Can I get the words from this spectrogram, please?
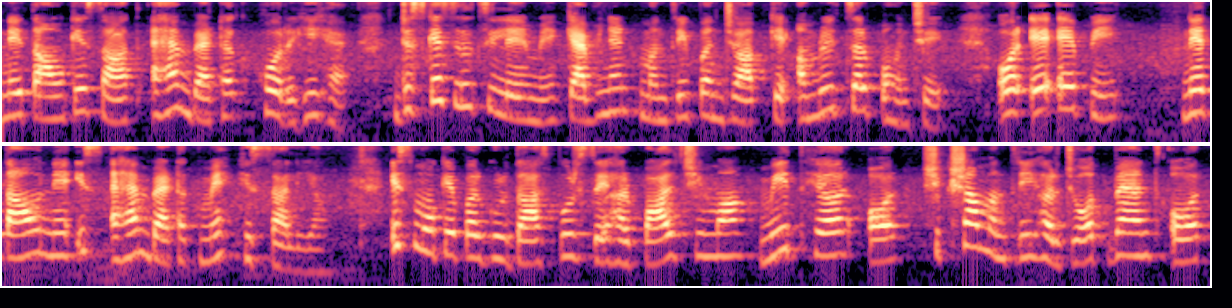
नेताओं के साथ अहम बैठक हो रही है, जिसके सिलसिले में कैबिनेट मंत्री पंजाब के अमृतसर पहुँचे और एएपी नेताओं ने इस अहम बैठक में हिस्सा लिया। इस मौके पर गुरदासपुर से हरपाल चीमा, मीत हेयर और शिक्षा मंत्री हरजोत बैंस और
